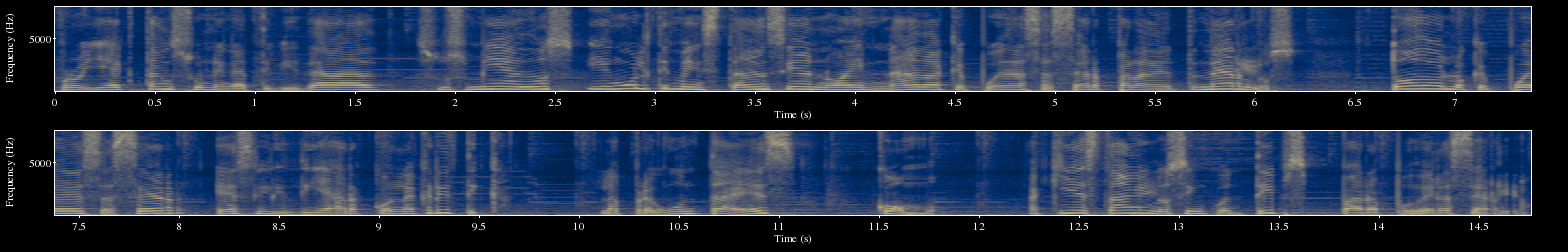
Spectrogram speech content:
proyectan su negatividad, sus miedos y en última instancia no hay nada que puedas hacer para detenerlos. Todo lo que puedes hacer es lidiar con la crítica. La pregunta es, ¿cómo? Aquí están los 5 tips para poder hacerlo.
